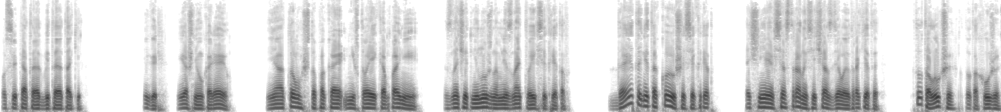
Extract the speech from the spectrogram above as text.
после пятой отбитой атаки. Игорь, я ж не укоряю. Я о том, что пока не в твоей компании, значит, не нужно мне знать твоих секретов. Да это не такой уж и секрет. Точнее, все страны сейчас делают ракеты. Кто-то лучше, кто-то хуже.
